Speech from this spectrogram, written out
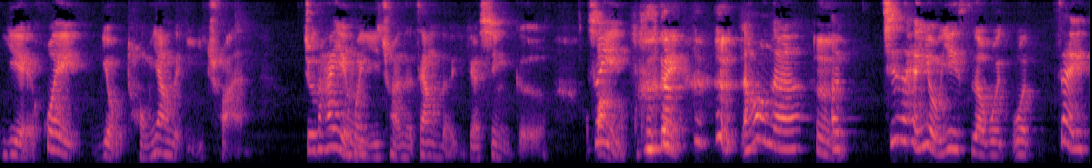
也会有同样的遗传，就他也会嗯。遗传的这样的一个性格。所以对，然后呢，嗯。呃，其实很有意思哦。我我再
